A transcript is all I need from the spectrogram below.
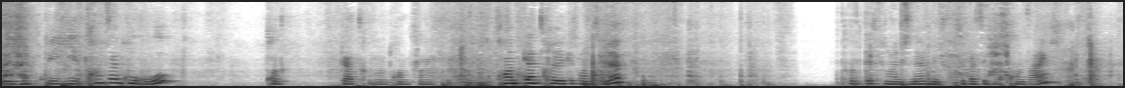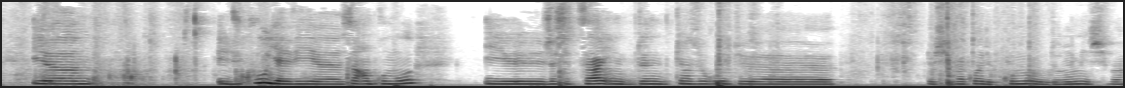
euh, j'ai payé 35 euros. 34, non, 35. 34,99. 34,99, mais je pense que c'est passé plus 35. Et euh, et du coup, il y avait euh, ça en promo. Et euh, j'achète ça, il me donne 15 euros de, euh, de je sais pas quoi, de promo ou de remise, je sais pas.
